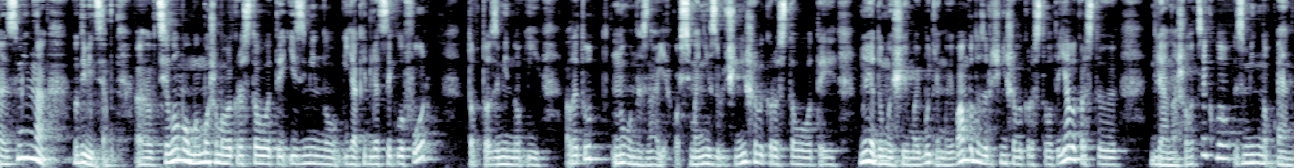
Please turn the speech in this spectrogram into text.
Е, Змінна, ну дивіться, е, в цілому ми можемо використовувати і змінну, як і для циклу for, тобто змінну і. Але тут, ну не знаю, якось мені зручніше використовувати. Ну, я думаю, що і в майбутньому і вам буде зручніше використовувати. Я використовую для нашого циклу змінну n.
